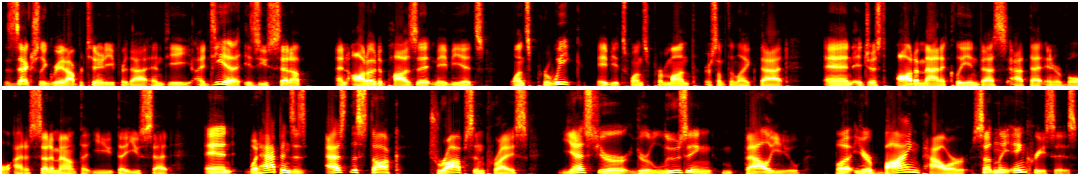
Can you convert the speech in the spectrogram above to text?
This is actually a great opportunity for that. And the idea is you set up an auto deposit. Maybe it's once per week, maybe it's once per month, or something like that, and it just automatically invests at that interval at a set amount that you that you set. And what happens is, as the stock drops in price, yes, you're you're losing value, but your buying power suddenly increases.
